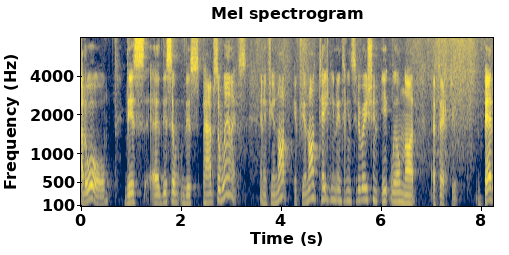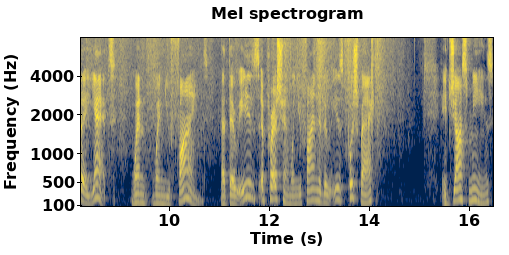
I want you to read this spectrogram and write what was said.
at all this uh, this uh, this perhaps awareness And if you're not if you're not taking it into consideration, it will not affect you. Better yet, when when you find that there is oppression, when you find that there is pushback, it just means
